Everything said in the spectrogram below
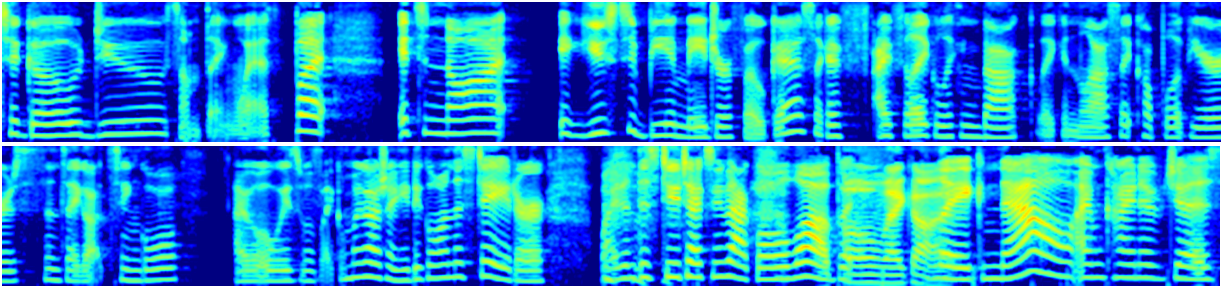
to go do something with. But it's not it used to be a major focus. Like I, f- I feel like looking back like in the last like couple of years since I got single, I always was like, "Oh my gosh, I need to go on this date," or "Why didn't this dude text me back?" Blah blah blah. But oh my God. like now, I'm kind of just,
